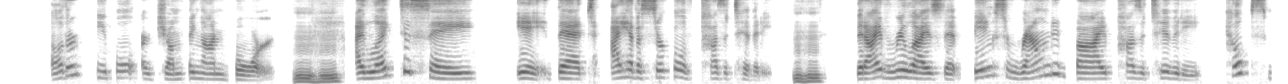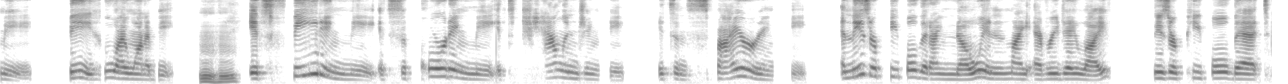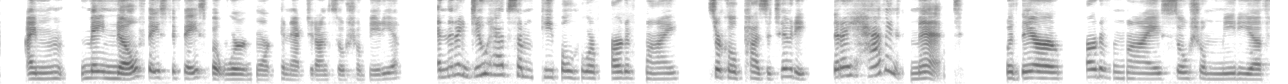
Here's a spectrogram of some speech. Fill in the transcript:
other people are jumping on board. Mm-hmm. I like to say it, that I have a circle of positivity, Mm-hmm. that I've realized that being surrounded by positivity helps me be who I want to be. Mm-hmm. It's feeding me, it's supporting me, it's challenging me, it's inspiring me. And these are people that I know in my everyday life. These are people that I may know face to face, but we're more connected on social media. And then I do have some people who are part of my circle of positivity that I haven't met, but they are part of my social media,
